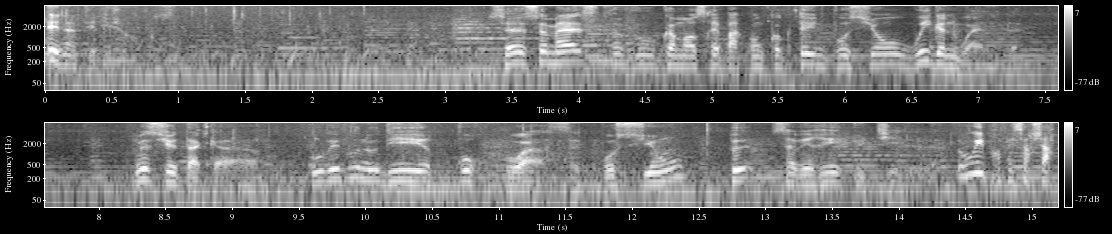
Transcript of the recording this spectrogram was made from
et d'intelligence. Ce semestre, vous commencerez par concocter une potion Wiggenweld. Monsieur Takar, pouvez-vous nous dire pourquoi cette potion peut s'avérer utile Oui, professeur Sharp.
